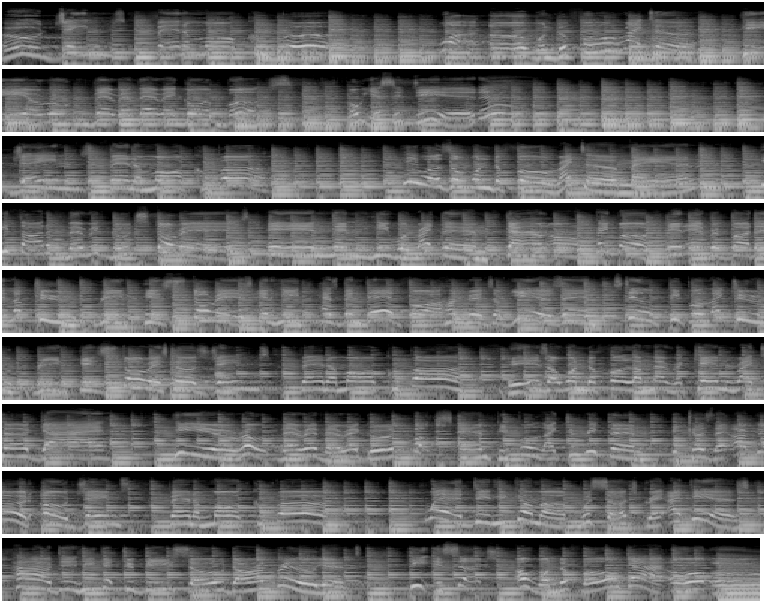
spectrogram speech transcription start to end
Oh, James Fenimore Cooper, what a wonderful writer. He wrote very, very good books. Oh, yes, he did. James Fenimore Cooper, he was a wonderful writer, man. He thought of very good stories, and then he would write them down on and everybody loved to read his stories. And he has been dead for hundreds of years, and still people like to read his stories, cause James Fenimore Cooper is a wonderful American writer guy. He wrote very, very good books, and people like to read them because they are good. Oh, James Fenimore Cooper come up with such great ideas? How did he get to be so darn brilliant? He is such a wonderful guy. Oh, oh.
